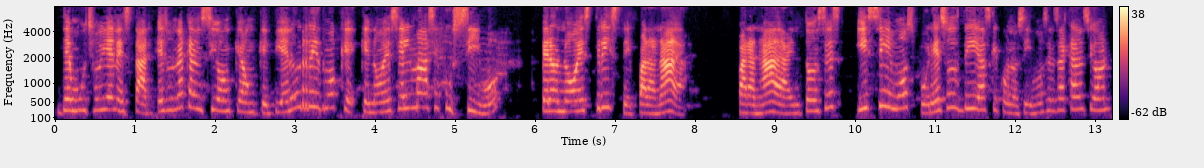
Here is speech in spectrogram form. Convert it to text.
de mucho bienestar. Es una canción que aunque tiene un ritmo que, que no es el más efusivo, pero no es triste para nada, para nada. Entonces, hicimos por esos días que conocimos esa canción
